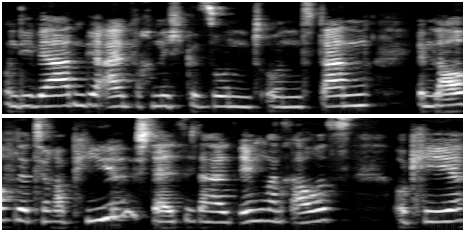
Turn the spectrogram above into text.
und die werden dir einfach nicht gesund. Und dann im Laufe der Therapie stellt sich dann halt irgendwann raus, okay,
